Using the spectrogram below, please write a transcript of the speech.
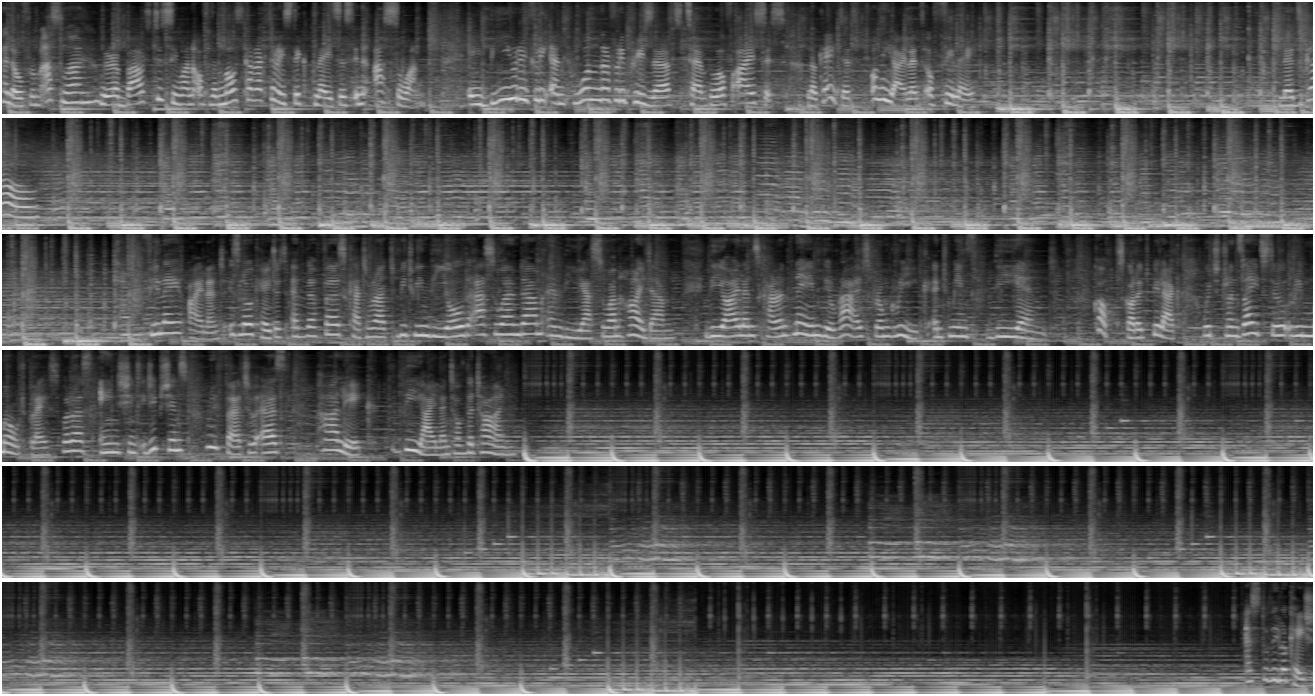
Hello from Aswan. We're about to see one of the most characteristic places in Aswan, a beautifully and wonderfully preserved temple of Isis, located on the island of Philae. Let's go! Island is located at the first cataract between the Old Aswan Dam and the Aswan High Dam. The island's current name derives from Greek and means the end. Copts got it Pilag, which translates to remote place, whereas ancient Egyptians refer to as Palik, the island of the time.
